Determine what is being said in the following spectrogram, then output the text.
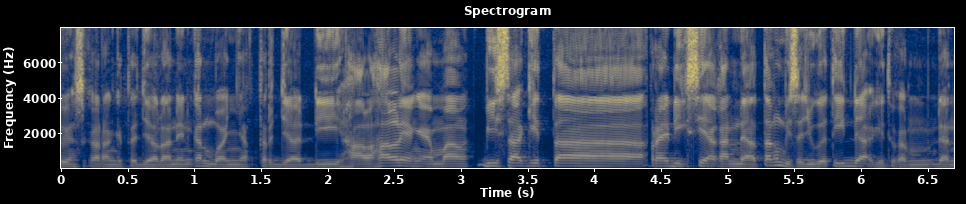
yang sekarang kita jalanin kan banyak terjadi hal-hal yang emang bisa kita prediksi akan datang bisa juga tidak gitu kan dan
